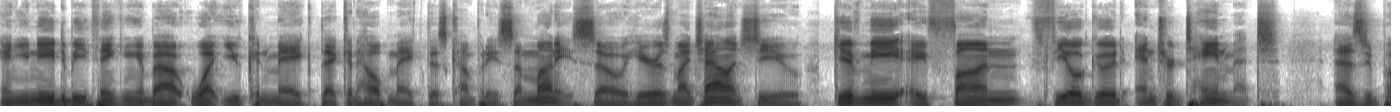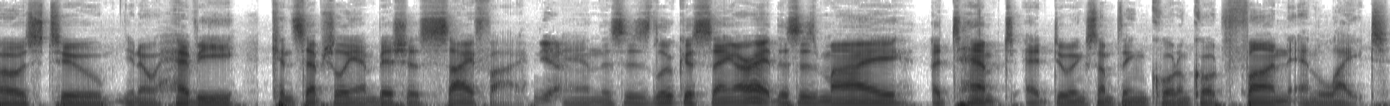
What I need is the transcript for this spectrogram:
And you need to be thinking about what you can make that can help make this company some money. So here's my challenge to you. Give me a fun, feel good entertainment as opposed to, you know, heavy, conceptually ambitious sci-fi. Yeah. And this is Lucas saying, "All right, this is my attempt at doing something quote unquote fun and light."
